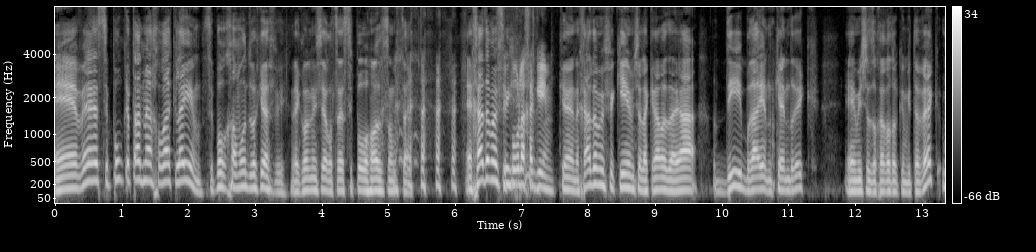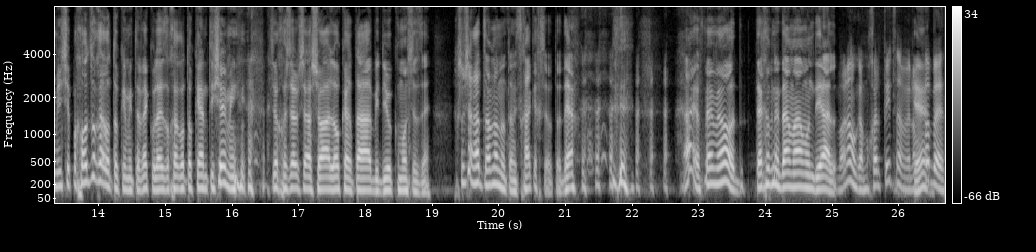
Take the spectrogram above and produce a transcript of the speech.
אה, וסיפור קטן מאחורי הקלעים, סיפור חמוד וכיפי, לכל מי שרוצה סיפור הולסום קצת. אחד המפיקים... סיפור לחגים. כן, אחד המפיקים של הקרב הזה היה די בריאן קנדריק, מי שזוכר אותו כמתאבק. מי שפחות זוכר אותו כמתאבק, אולי זוכר אותו כאנטישמי, שחושב שהשואה לא קרתה בדיוק כמו שזה. אני חושב שהרד שם לנו את המשחק עכשיו, אתה יודע? אה, יפה מאוד. תכף נדע מה המונדיאל. בוא'נה, הוא גם אוכל פיצה ולא כן, מכבד.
